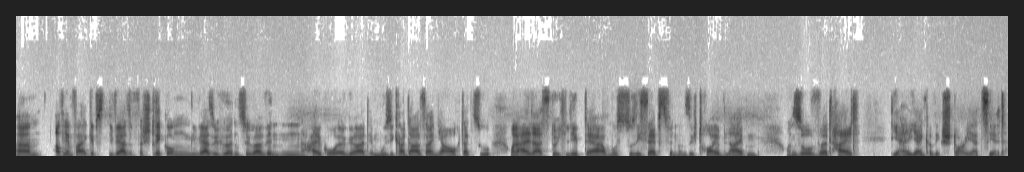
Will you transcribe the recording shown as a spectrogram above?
Ähm, auf jeden Fall gibt es diverse Verstrickungen, diverse Hürden zu überwinden. Alkohol gehört im Musikerdasein ja auch dazu. Und all das durchlebt er, muss zu sich selbst finden und sich treu bleiben. Und so wird halt die Al Yankovic-Story erzählt.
